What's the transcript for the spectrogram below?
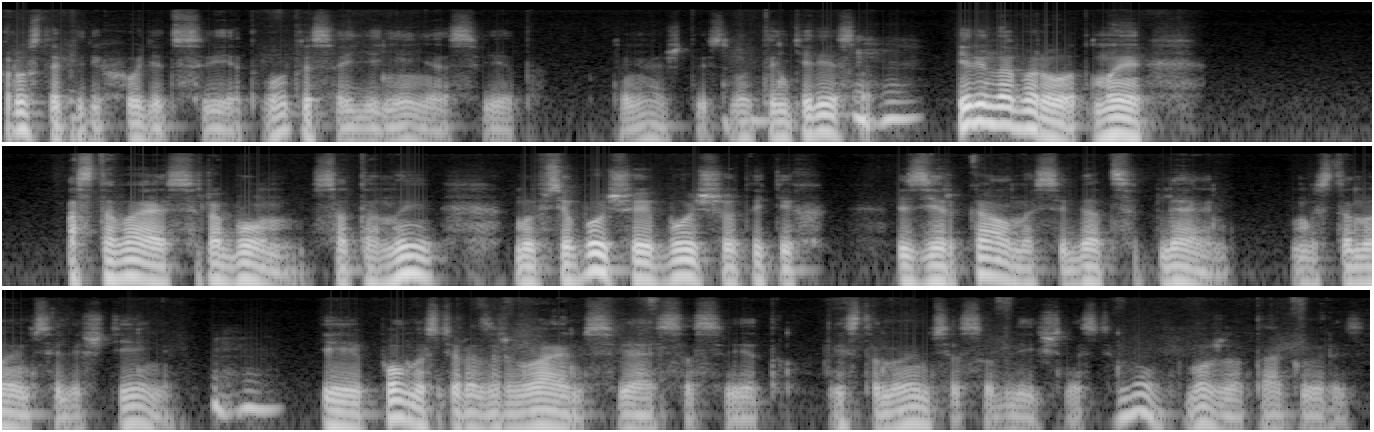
просто переходит в свет. Вот и соединение света. Понимаешь? То есть ну, вот интересно. Или наоборот, мы оставаясь рабом сатаны, мы все больше и больше вот этих зеркал на себя цепляем. Мы становимся лишь тенью и полностью разрываем связь со светом и становимся субличностью. Ну, можно так выразить.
